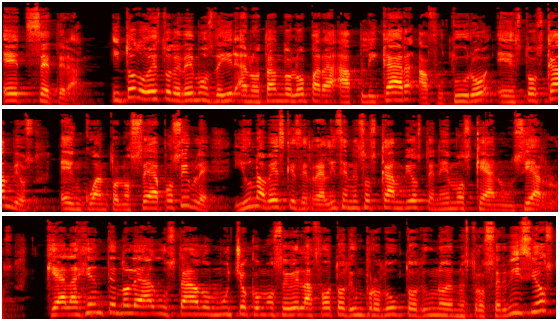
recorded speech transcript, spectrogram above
etcétera. Y todo esto debemos de ir anotándolo para aplicar a futuro estos cambios en cuanto nos sea posible. Y una vez que se realicen esos cambios tenemos que anunciarlos. Que a la gente no le ha gustado mucho cómo se ve la foto de un producto de uno de nuestros servicios,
